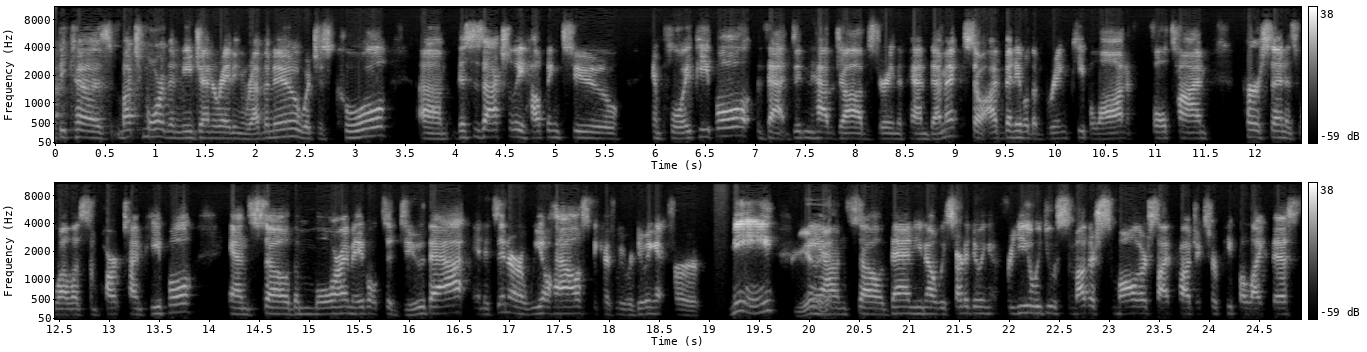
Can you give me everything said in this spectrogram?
because much more than me generating revenue, which is cool. Um, this is actually helping to employ people that didn't have jobs during the pandemic. So I've been able to bring people on, full time person as well as some part time people. And so the more I'm able to do that, and it's in our wheelhouse because we were doing it for me. Yeah. And so then, you know, we started doing it for you. We do some other smaller side projects for people like this.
